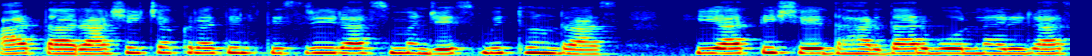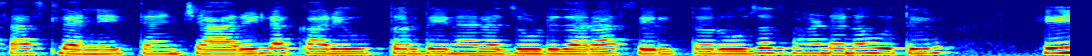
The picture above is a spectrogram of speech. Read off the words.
आता राशीचक्रातील तिसरी रास म्हणजेच मिथुन रास. ही अतिशय धारदार बोलणारी रास असल्याने त्यांच्या आरेला कार्य उत्तर देणारा जोडीदार असेल तर रोजच भांडणं होतील. हे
